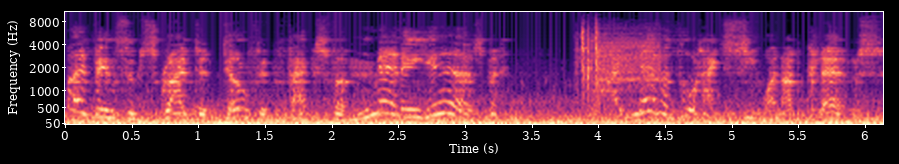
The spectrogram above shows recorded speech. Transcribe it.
I've been subscribed to Dolphin Facts for many years, but I never thought I'd see one up close.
